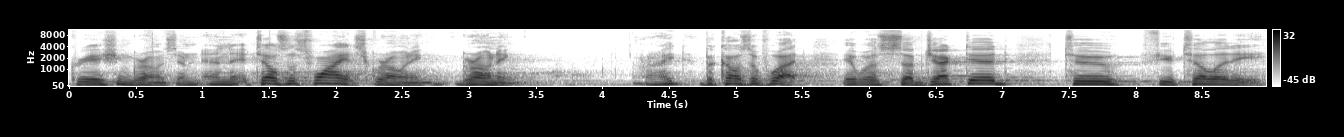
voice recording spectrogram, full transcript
Creation groans. And, and it tells us why it's groaning, groaning. Right? Because of what? It was subjected to futility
